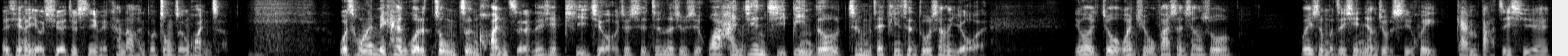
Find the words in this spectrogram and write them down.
而且很有趣的就是你会看到很多重症患者，我从来没看过的重症患者，那些啤酒就是真的就是哇，罕见疾病都全部在评审桌上有哎，因为就完全无法想象说，为什么这些酿酒师会敢把这些。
